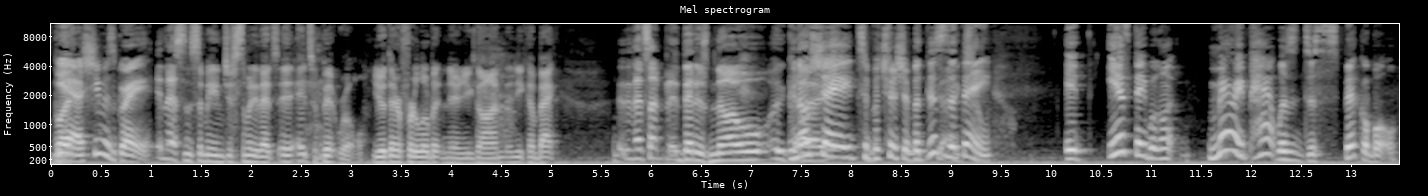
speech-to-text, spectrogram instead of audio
But yeah, she was great. in essence, I mean, just somebody that's it- it's a bit role. You're there for a little bit and then you're gone, and you come back. That's not that is no No uh, shade to Patricia, but this is the I think so. thing: if if they were going, Mary Pat was despicable.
